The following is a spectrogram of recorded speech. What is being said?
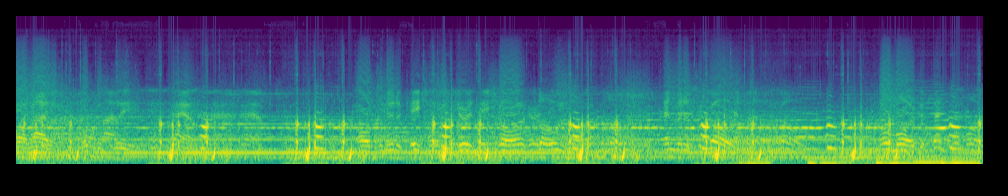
Long Island, hopelessly jammed. All communication with the Jersey Shore closed ten minutes ago. No more defense.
